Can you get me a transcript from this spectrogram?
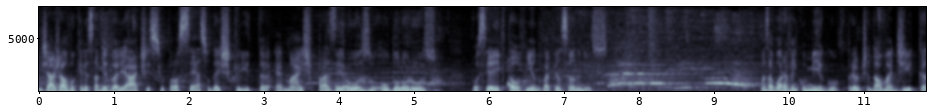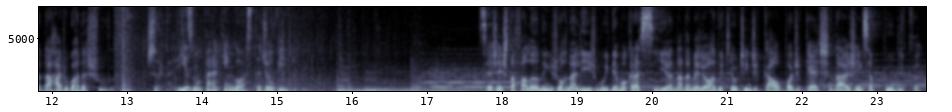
E já já eu vou querer saber do Aliati se o processo da escrita é mais prazeroso ou doloroso. Você aí que está ouvindo, vai pensando nisso. Mas agora vem comigo para eu te dar uma dica da Rádio Guarda-Chuva. Jornalismo para quem gosta de ouvir. Se a gente está falando em jornalismo e democracia, nada melhor do que eu te indicar o podcast da Agência Pública.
